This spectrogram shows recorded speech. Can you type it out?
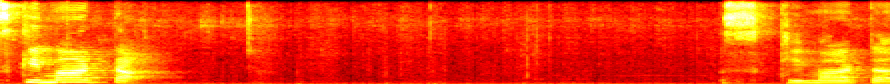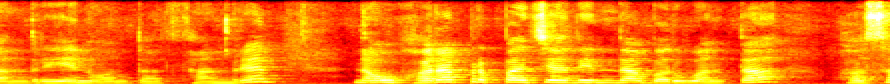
ಸ್ಕಿಮಾಟ. ಸ್ಕಿಮಾಟ ಅಂದರೆ ಏನು ಅಂತ ಅರ್ಥ ಅಂದರೆ, ನಾವು ಹೊರ ಪ್ರಪಂಚದಿಂದ ಬರುವಂಥ ಹೊಸ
